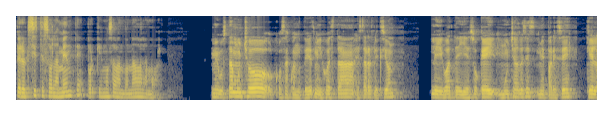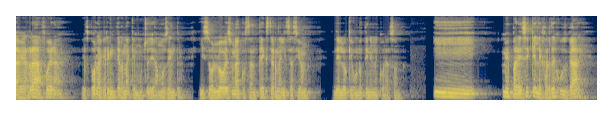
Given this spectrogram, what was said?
pero existe solamente porque hemos abandonado al amor. Me gusta mucho, o sea, cuando Teyes me dijo esta, esta reflexión, le digo a Teyes, ok, muchas veces me parece que la guerra afuera es por la guerra interna que muchos llevamos dentro y solo es una constante externalización de lo que uno tiene en el corazón. Y me parece que el dejar de juzgar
